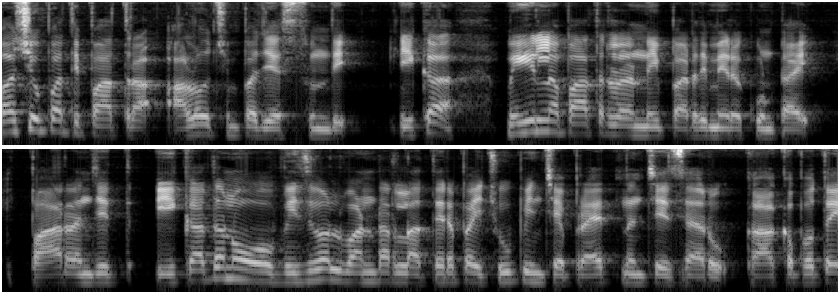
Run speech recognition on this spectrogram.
పశుపతి పాత్ర ఆలోచింపజేస్తుంది. ఇక మిగిలిన పాత్రలన్నీ పరిధి మేరకుంటాయి పారంజిత్ ఈ కథను ఓ విజువల్ వండర్లా తెరపై చూపించే ప్రయత్నం చేశారు. కాకపోతే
